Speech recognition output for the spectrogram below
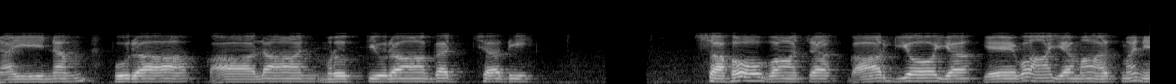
नैनं पुरा कालान्मृत्युरागच्छति सहोवाच गार्ग्यो य एवायमात्मनि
